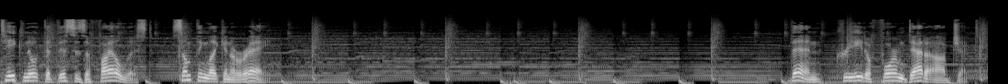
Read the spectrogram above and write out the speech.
Take note that this is a file list, something like an array. Then, create a form data object.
